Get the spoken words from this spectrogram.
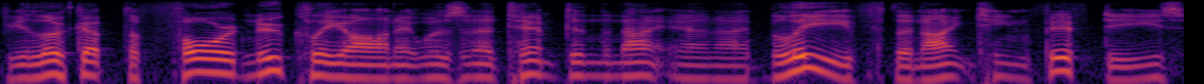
If you look up the Ford Nucleon, it was an attempt in the night, and I believe the 1950s.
